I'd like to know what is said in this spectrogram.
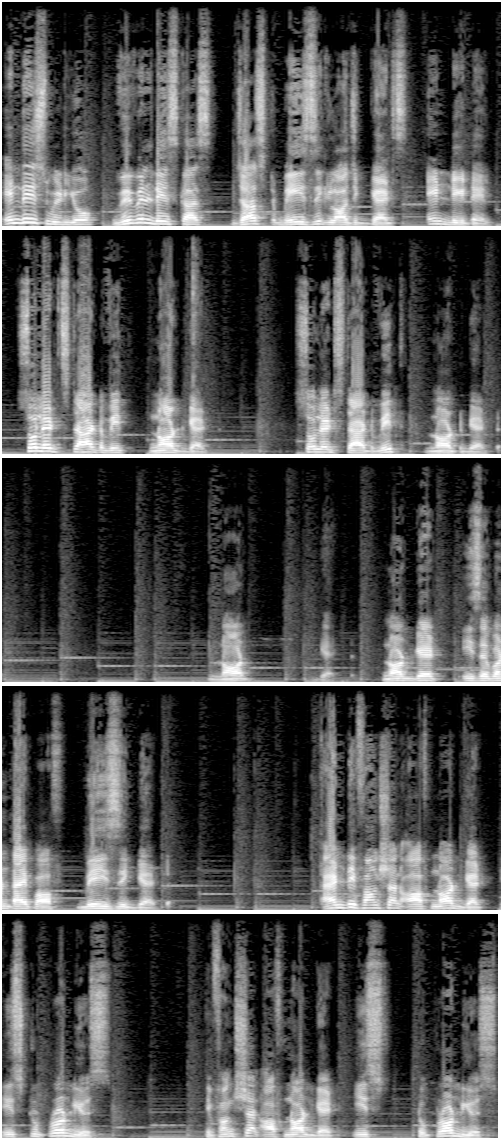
In this video, we will discuss just basic logic gates in detail. So let's start with NOT get. So let's start with NOT get. NOT get. NOT get is a one type of basic get. And the function of NOT get is to produce. The function of NOT get is to produce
